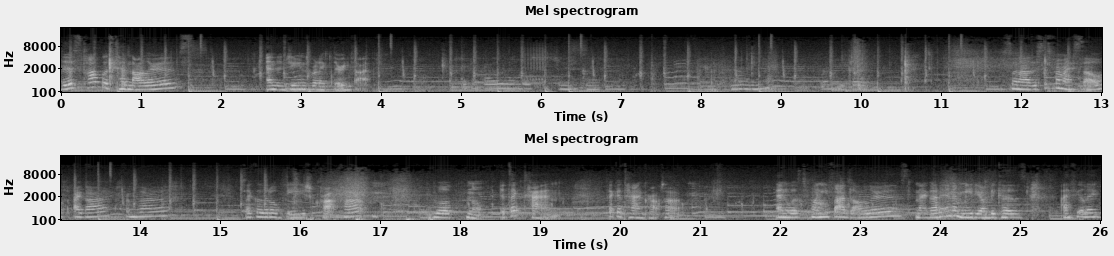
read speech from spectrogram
this top was $10 and the jeans were like 35 So now this is for myself I got from Zara. It's like a little beige crop top. Well, no, it's like tan. It's like a tan crop top. And it was $25 and I got it in a medium because I feel like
